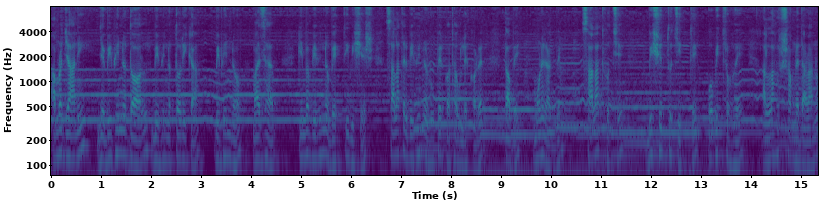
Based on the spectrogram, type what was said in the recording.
আমরা জানি যে বিভিন্ন দল, বিভিন্ন তরিকা, বিভিন্ন মাঝহাব কিংবা বিভিন্ন ব্যক্তি বিশেষ সালাতের বিভিন্ন রূপের কথা উল্লেখ করেন। তবে মনে রাখবেন, সালাত হচ্ছে বিশুদ্ধ চিত্তে পবিত্র হয়ে আল্লাহর সামনে দাঁড়ানো,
